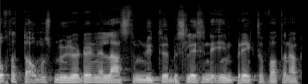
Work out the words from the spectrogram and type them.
Toch dat Thomas Müller er in de laatste minuten beslissende inprikt of wat dan ook.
